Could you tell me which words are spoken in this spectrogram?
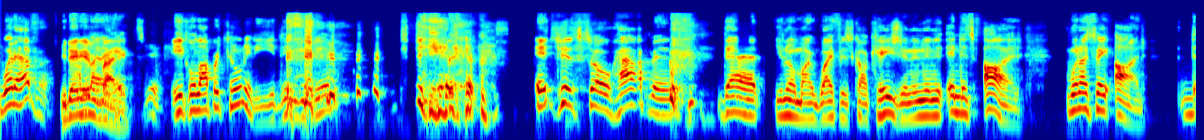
whatever. You date everybody. Like, equal opportunity. You, you did. it just so happened that you know my wife is Caucasian, and and it's odd. When I say odd,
